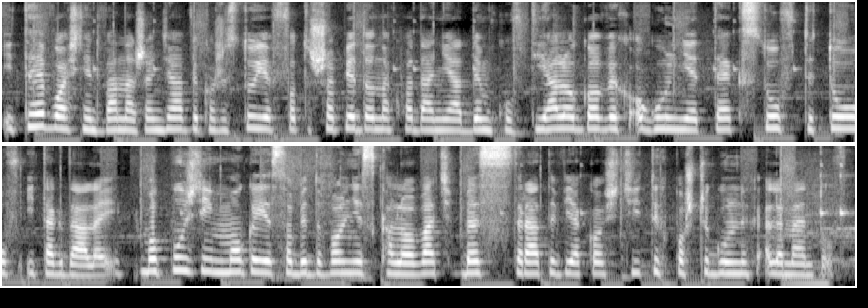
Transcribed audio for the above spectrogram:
I te właśnie dwa narzędzia wykorzystuję w Photoshopie do nakładania dymków dialogowych, ogólnie tekstów, tytułów itd. Bo później mogę je sobie dowolnie skalować bez straty w jakości tych poszczególnych elementów.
